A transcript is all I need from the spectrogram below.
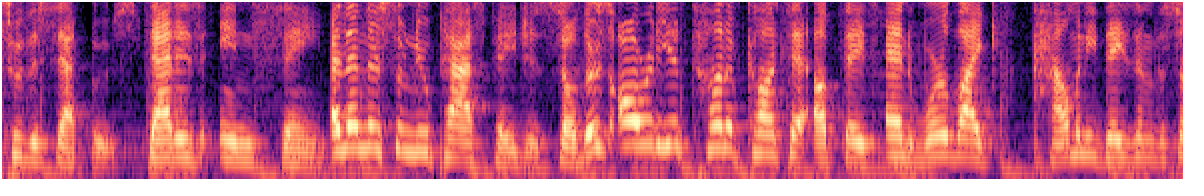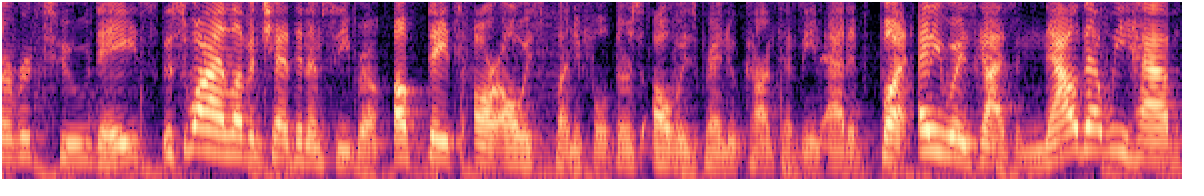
to the set boost. That is insane. And then there's some new pass pages. So there's already a ton of content updates and we're like how many days into the server? Two days. This is why I love Enchanted MC, bro. Updates are always plentiful. There's always brand new content being added. But anyways, guys, now that we have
